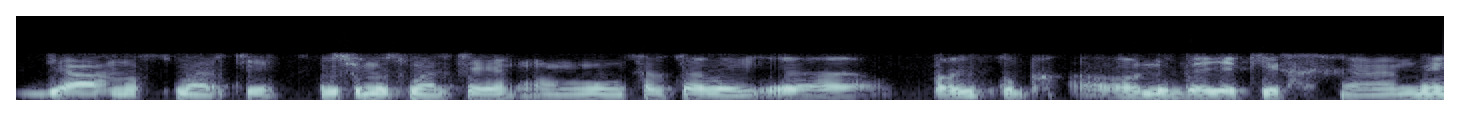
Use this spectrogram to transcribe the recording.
діагноз смерті, причину смерті серцевий приступ е, людей, яких е, не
